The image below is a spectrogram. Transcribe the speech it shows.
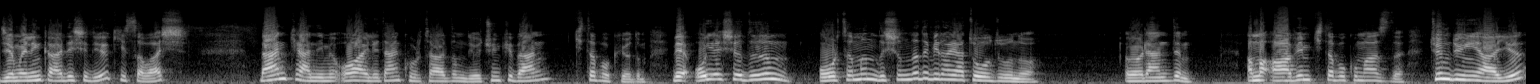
Cemal'in kardeşi diyor ki Savaş ben kendimi o aileden kurtardım diyor. Çünkü ben kitap okuyordum ve o yaşadığım ortamın dışında da bir hayat olduğunu öğrendim. Ama abim kitap okumazdı. Tüm dünyayı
